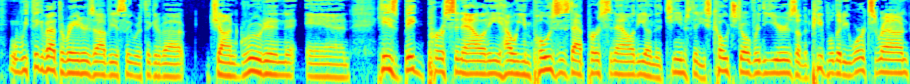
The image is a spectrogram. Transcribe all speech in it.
when we think about the Raiders, obviously we're thinking about Jon Gruden and his big personality, how he imposes that personality on the teams that he's coached over the years, on the people that he works around.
